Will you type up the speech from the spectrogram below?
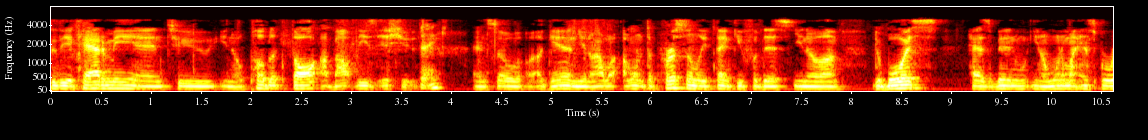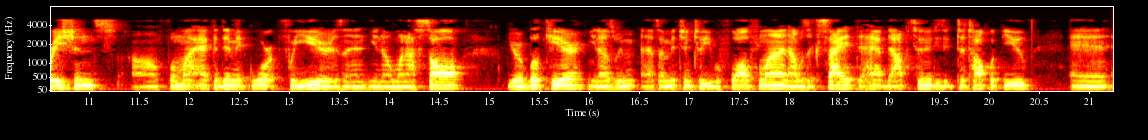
to the academy and to you know public thought about these issues. Thank you. And so again, you know, I, w- I wanted to personally thank you for this. You know, um, Du Bois has been, you know, one of my inspirations uh, for my academic work for years. And you know, when I saw your book here, you know, as we as I mentioned to you before offline, I was excited to have the opportunity to, to talk with you and,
